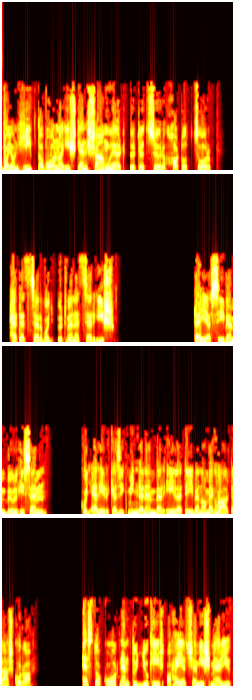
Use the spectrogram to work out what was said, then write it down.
Vajon hívta volna Isten Sámuelt ötötször, hatodszor, hetedszer vagy ötvenedszer is? Teljes szívemből hiszem, hogy elérkezik minden ember életében a megváltás kora. Ezt a kort nem tudjuk és a helyet sem ismerjük.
